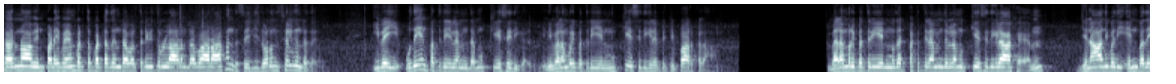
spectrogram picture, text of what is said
கருணாவின் படை பயன்படுத்தப்பட்டது என்று அவர் தெரிவித்துள்ளார் என்றவாறாக அந்த செய்தி தொடர்ந்து செல்கின்றது. இவை உதயன் பத்திரிகையில் அமைந்த முக்கிய செய்திகள். இனி வலமுறை பத்திரிகையின் முக்கிய செய்திகளை பற்றி பார்க்கலாம். வலமுறை பத்திரிகையின் முதற் பக்கத்தில் அமைந்துள்ள முக்கிய செய்திகளாக ஜனாதிபதி என்பதை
